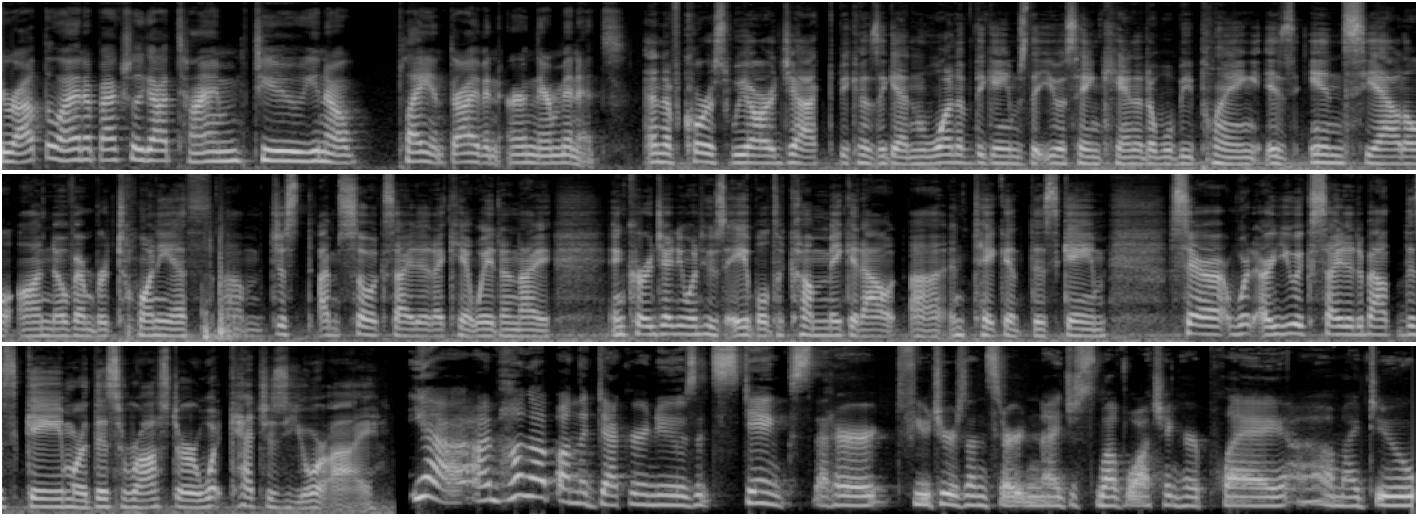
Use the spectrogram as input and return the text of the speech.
throughout the lineup actually got time to you know play and thrive and earn their minutes. And of course, we are jacked because, again, one of the games that USA and Canada will be playing is in Seattle on November 20th. Um, just, I'm so excited. I can't wait. And I encourage anyone who's able to come make it out uh, and take it this game. Sara, what are you excited about this game or this roster? What catches your eye? Yeah, I'm hung up on the Decker news. It stinks that her future is uncertain. I just love watching her play. Um, I do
